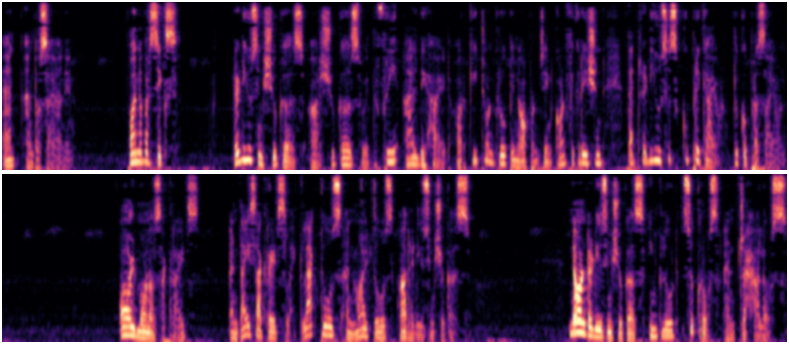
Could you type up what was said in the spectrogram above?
and anthocyanin. Point number 6. Reducing sugars are sugars with free aldehyde or ketone group in open chain configuration that reduces cupric ion to cuprous ion. All monosaccharides and disaccharides like lactose and maltose are reducing sugars. Non-reducing sugars include sucrose and trehalose.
